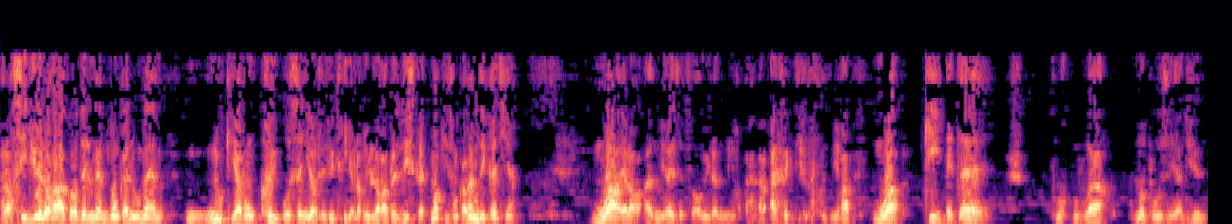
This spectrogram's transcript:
Alors si Dieu leur a accordé le même don qu'à nous-mêmes, nous qui avons cru au Seigneur Jésus-Christ, alors il leur rappelle discrètement qu'ils sont quand même des chrétiens. Moi, et alors admirez cette formule effectivement admirable, moi, qui étais-je pour pouvoir m'opposer à Dieu?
